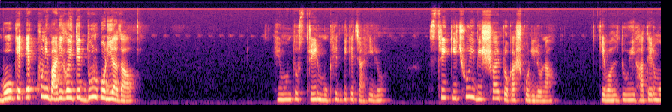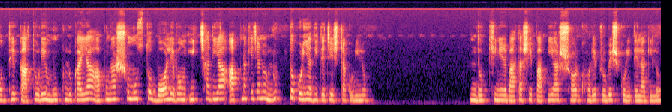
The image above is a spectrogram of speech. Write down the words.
বউকে এক্ষুনি বাড়ি হইতে দূর করিয়া দাও। হেমন্ত স্ত্রীর মুখের দিকে চাহিল। স্ত্রী কিছুই বিস্ময় প্রকাশ করিল না। কেবল দুই হাতের মধ্যে কাতরে মুখ লুকাইয়া আপনার সমস্ত বল এবং ইচ্ছা দিয়া আপনাকে যেন লুপ্ত করিয়া দিতে চেষ্টা করিল। দক্ষিণের বাতাসে পাপিয়ার স্বর ঘরে প্রবেশ করিতে লাগিল।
